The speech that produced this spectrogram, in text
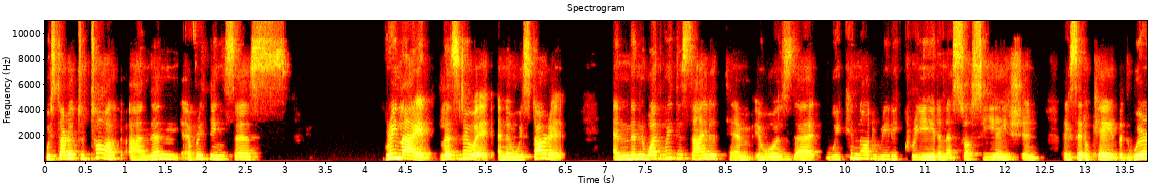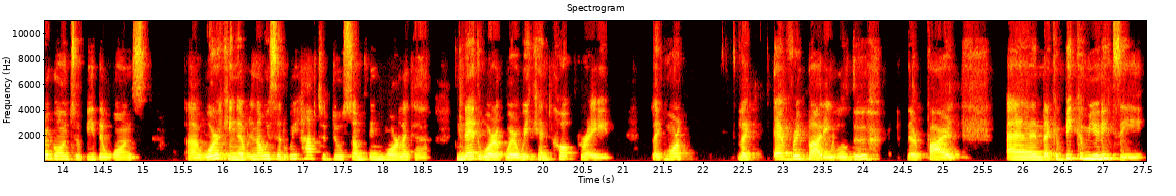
we started to talk and then everything says, green light, let's do it. And then we started. And then what we decided, Tim, it was that we cannot really create an association. They said, okay, but we're going to be the ones uh, working. You know, we said we have to do something more like a network where we can cooperate, like more, like everybody will do their part and like a big community.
